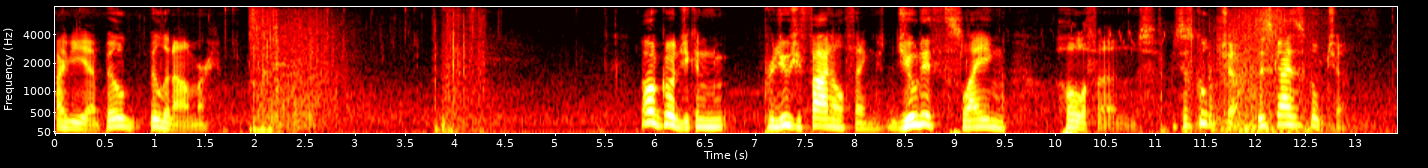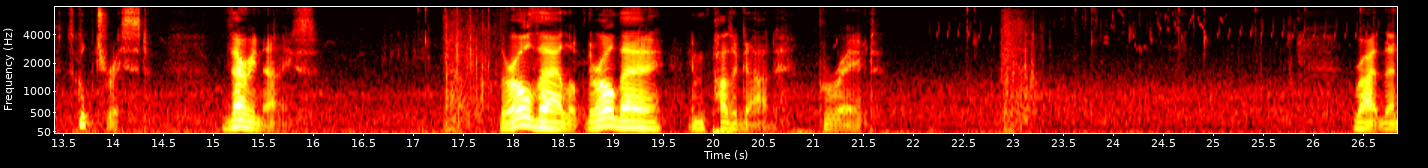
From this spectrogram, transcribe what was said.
I yeah, build build an armory. Oh, good. You can produce your final things. Judith slaying Holofernes. It's a sculpture. This guy's a sculpture. Sculpturist. Very nice. They're all there, look. They're all there in Pazagad. Great. Right then.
